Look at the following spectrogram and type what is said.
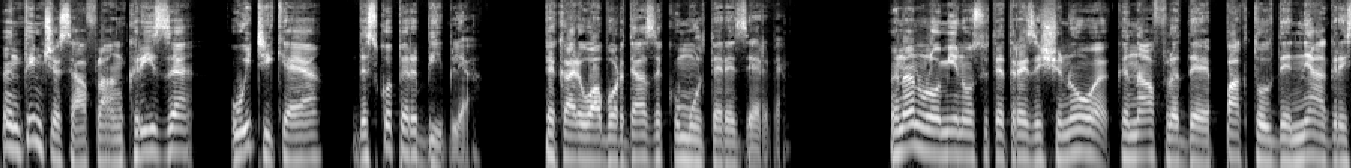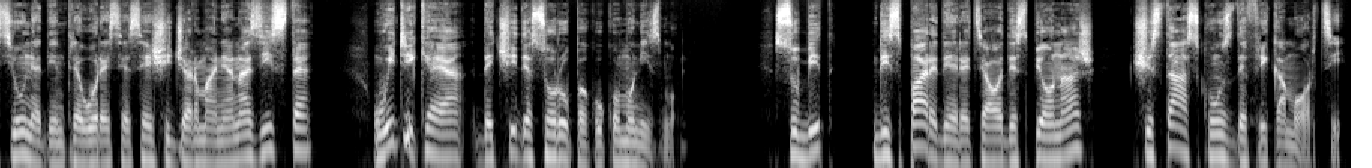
În timp ce se afla în criză, Wichikea descoperă Biblia, pe care o abordează cu multe rezerve. În anul 1939, când află de pactul de neagresiune dintre URSS și Germania nazistă, Wichikea decide să o rupă cu comunismul. Subit, dispare din rețeaua de spionaj și stă ascuns de frica morții.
